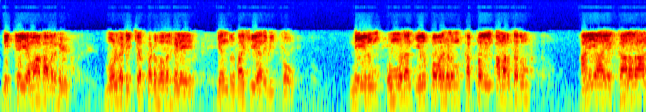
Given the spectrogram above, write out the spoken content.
நிச்சயமாக அவர்கள் மூழ்கடிக்கப்படுபவர்களே என்று வகி அறிவித்தோம். நீரும் உம்முடன் இருப்பவர்களும் கப்பலில் அமர்ந்ததும் அநியாயக்காரரான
